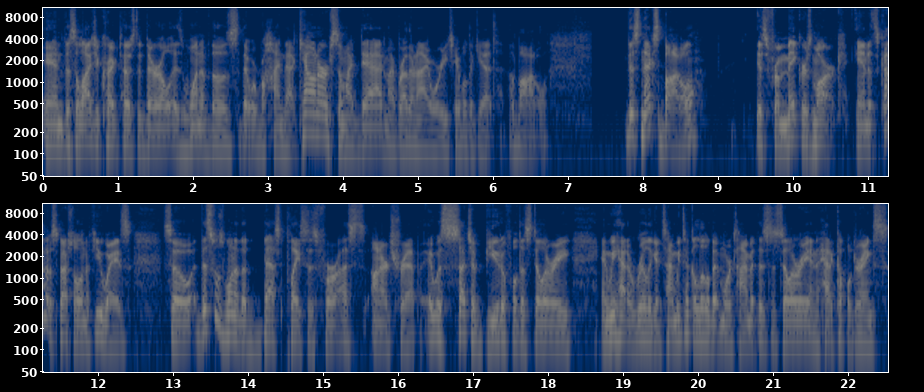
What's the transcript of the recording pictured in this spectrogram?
And this Elijah Craig Toasted Barrel is one of those that were behind that counter, so my dad, my brother, and I were each able to get a bottle. This next bottle is from Maker's Mark, and it's kind of special in a few ways. So this was one of the best places for us on our trip. It was such a beautiful distillery, and we had a really good time. We took a little bit more time at this distillery and had a couple drinks.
